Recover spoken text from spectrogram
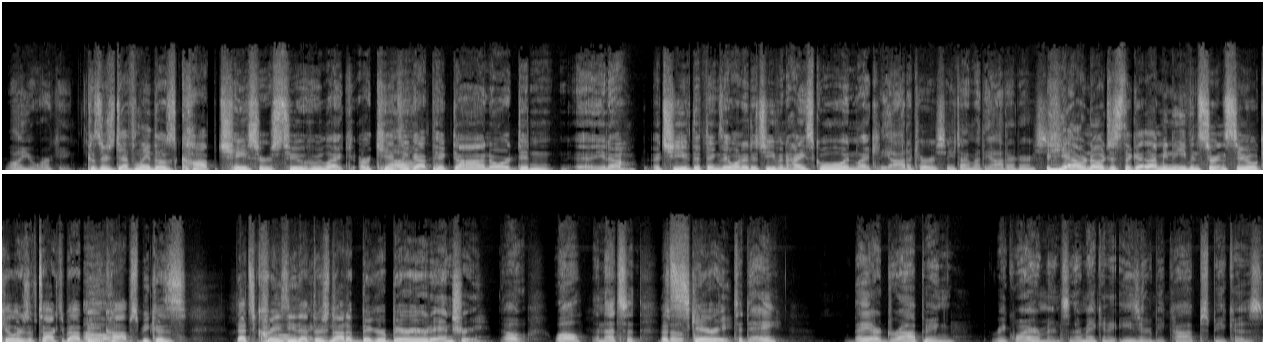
while you're working. Because there's definitely those cop chasers too, who like are kids Oh. who got picked on or didn't, uh, you know, achieve the things they wanted to achieve in high school, and like, The auditors, are you talking about the auditors? yeah, or no, just the. guy- I mean, even certain serial killers have talked about being cops because that's crazy Oh, that I there's not a bigger barrier to entry. Oh, well, and that's it. That's scary. Today, they are dropping requirements and they're making it easier to be cops because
